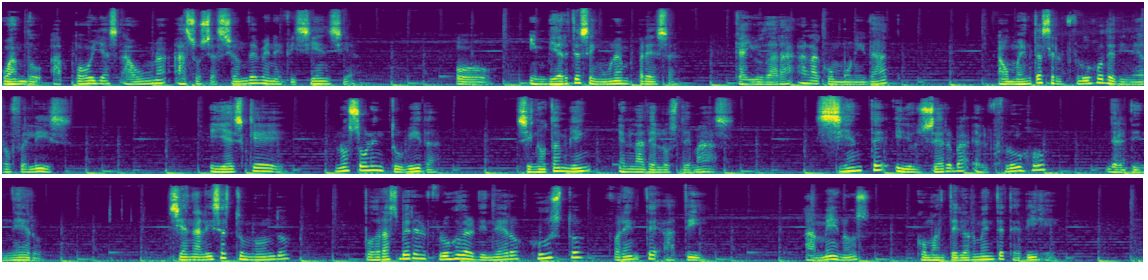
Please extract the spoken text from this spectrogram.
Cuando apoyas a una asociación de beneficencia o inviertes en una empresa que ayudará a la comunidad, aumentas el flujo de dinero feliz. Y es que no solo en tu vida, sino también en la de los demás. Siente y observa el flujo del dinero. Si analizas tu mundo, podrás ver el flujo del dinero justo frente a ti, a menos, como anteriormente te dije,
